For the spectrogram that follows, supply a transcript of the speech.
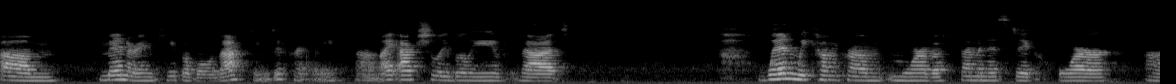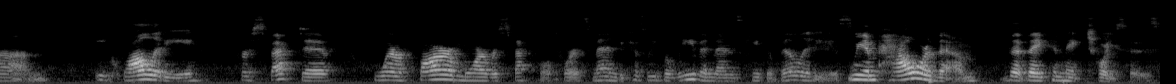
um, men are incapable of acting differently. Um, I actually believe that when we come from more of a feministic or um, equality perspective, we're far more respectful towards men because we believe in men's capabilities. We empower them that they can make choices.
